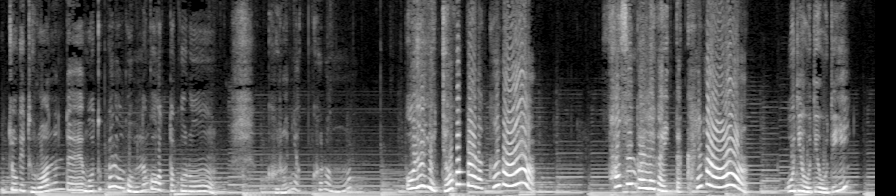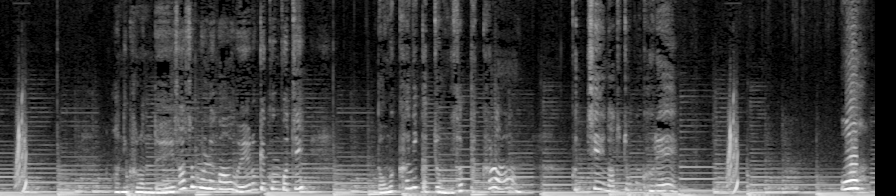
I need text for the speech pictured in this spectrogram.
한쪽에 들어왔는데 뭐 특별한 거 없는 것 같다 그럼. 그러냐 그럼? 뽀요요. 저것 봐라 그럼. 사슴벌레가 있다 그럼. 어디 어디 어디? 아니 그런데 사슴벌레가 왜 이렇게 큰 거지? 너무 크니까 좀 무섭다 그럼 그치 나도 조금 그래 어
